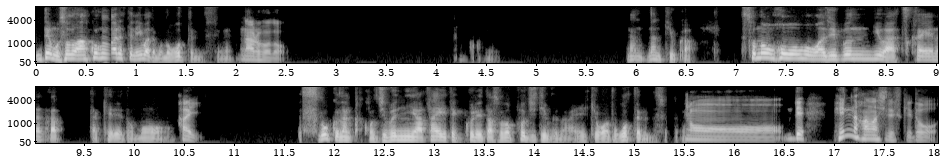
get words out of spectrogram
でもその憧れってね今でも残ってるんですよね。なるほど。なん、なんていうか、その方法は自分には使えなかったけれども、はい。すごくなんかこう自分に与えてくれたそのポジティブな影響は残ってるんですよね。で、変な話ですけど、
